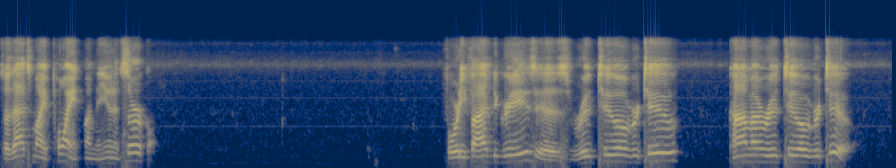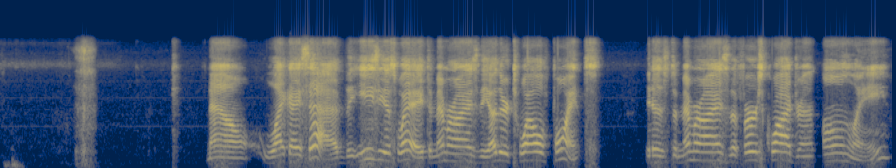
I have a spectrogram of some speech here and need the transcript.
So that's my point on the unit circle. 45 degrees is root 2 over 2, comma, root 2 over 2. Now, like I said, the easiest way to memorize the other 12 points is to memorize the first quadrant only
